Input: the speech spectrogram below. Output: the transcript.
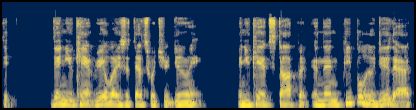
th- then you can't realize that that's what you're doing and you can't stop it. And then people who do that,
